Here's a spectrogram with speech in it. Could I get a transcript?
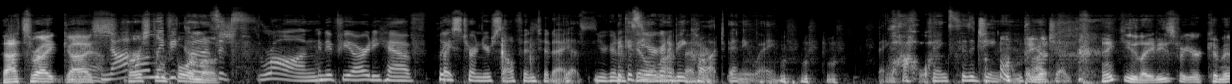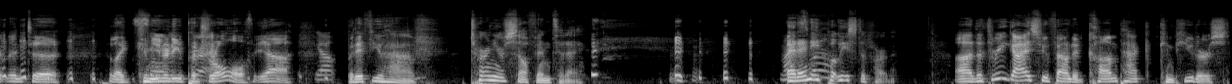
That's right, guys. Not First only and because foremost. it's wrong. And if you already have, please turn yourself in today. yes, you're going to because you're going to be better. caught anyway. thanks, thanks to the Genome Yeah. Oh Project. Thank you, ladies, for your commitment to like community patrol. Yeah. Yep. But if you have, turn yourself in today at any police department. Uh, the three guys who founded Compaq Computers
